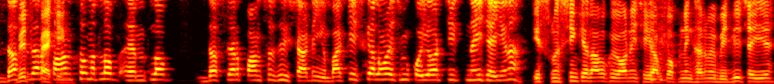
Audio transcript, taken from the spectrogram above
दस हज़ार पाँच सौ मतलब मतलब दस हज़ार पाँच सौ से स्टार्टिंग है। बाकी इसके अलावा इसमें कोई और चीज़ नहीं चाहिए ना? इस मशीन के अलावा कोई और नहीं चाहिए। आपको अपने घर में बिजली चाहिए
